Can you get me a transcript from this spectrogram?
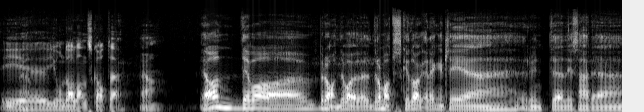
I Jon Dalands gate. Ja. ja, det var brann. Det var jo dramatiske dager, egentlig, eh, rundt eh, disse her eh,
